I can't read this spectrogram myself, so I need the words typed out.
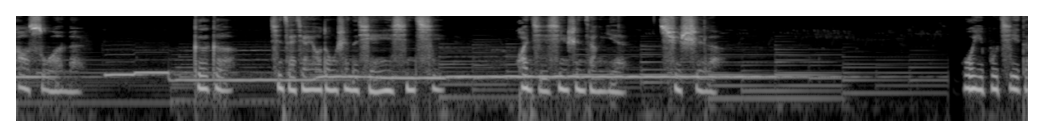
告诉我们：哥哥现在将要动身的前一星期，患急性肾脏炎去世了。我已不记得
